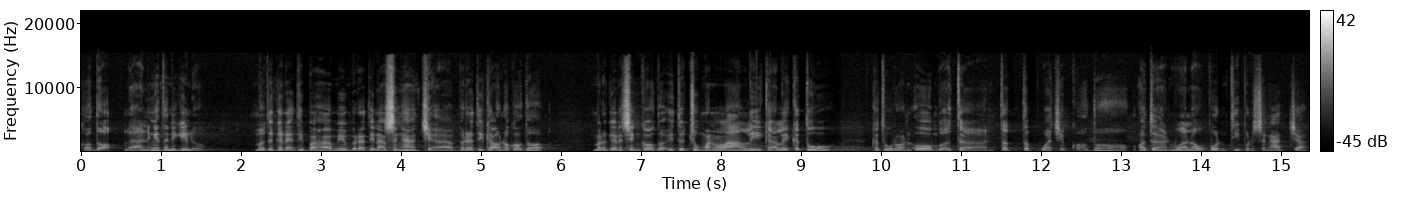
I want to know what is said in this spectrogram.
kodok. Lah ngeten iki lho. Mboten kena dipahami berarti nak sengaja berarti gak ono kodok. Mereka sing kodok itu cuman lali kali ketu keturun oh mboten. Tetep wajib kodok. Mboten. Walaupun dipun sengaja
